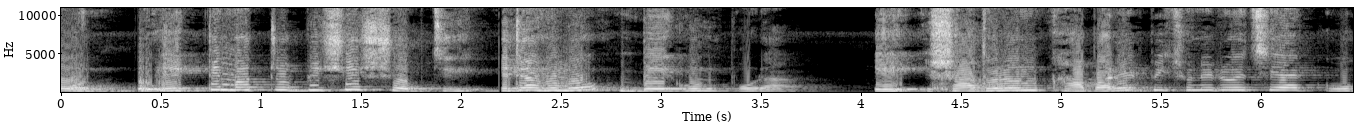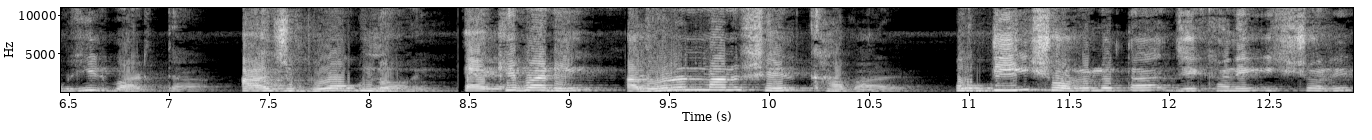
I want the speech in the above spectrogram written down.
ও একটি মাত্র বিশেষ সবজি এটা হলো বেগুন পোড়া। এই সাধারণ খাবারের পিছনে রয়েছে এক গভীর বার্তা। আজ ভোগ নয় একেবারে সাধারণ মানুষের খাবার। অতি সরলতা যেখানে ঈশ্বরের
